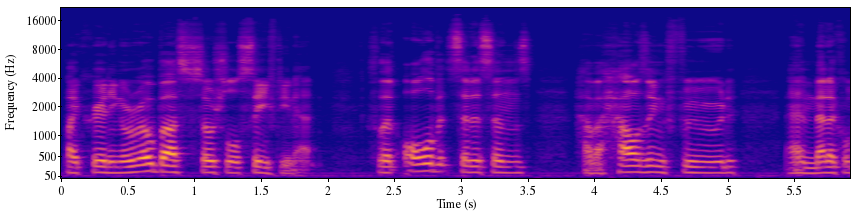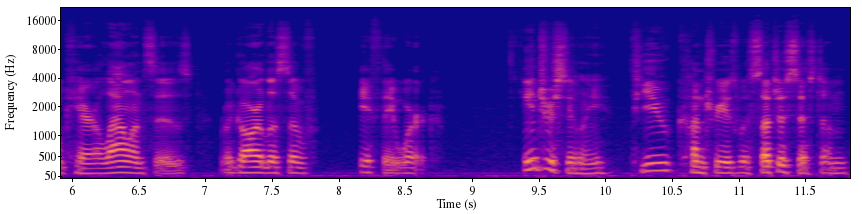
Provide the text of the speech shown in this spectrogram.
by creating a robust social safety net so that all of its citizens have a housing, food, and medical care allowances, regardless of if they work. Interestingly, few countries with such a system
